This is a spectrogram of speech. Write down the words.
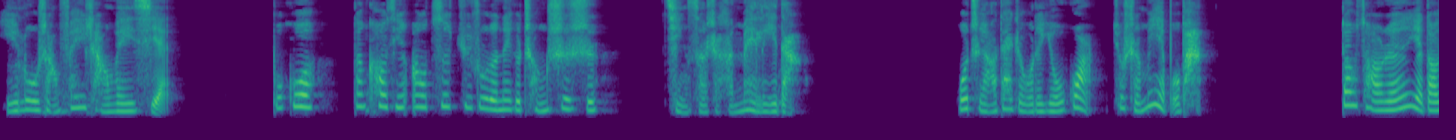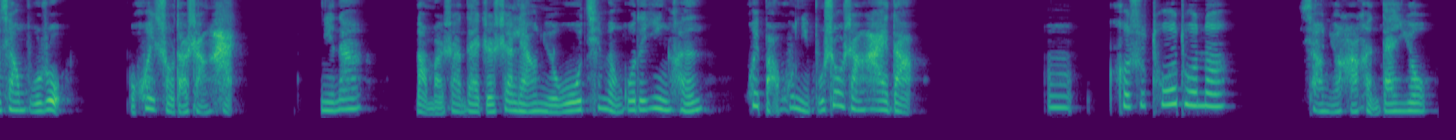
一路上非常危险。不过，当靠近奥兹居住的那个城市时，景色是很美丽的。我只要带着我的油罐，就什么也不怕。稻草人也刀枪不入，不会受到伤害。你呢？脑门上带着善良女巫亲吻过的印痕。会保护你不受伤害的。嗯，可是托托呢？小女孩很担忧。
